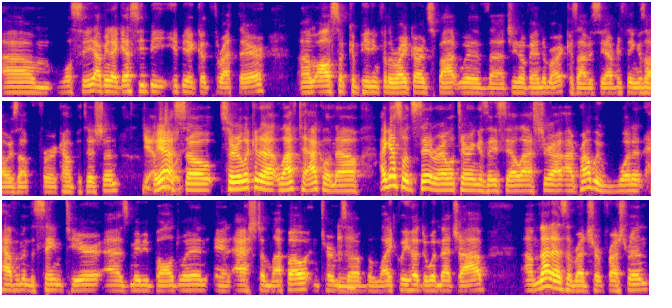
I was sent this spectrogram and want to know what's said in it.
um, we'll see. I mean, I guess he'd be he'd be a good threat there. Um, also competing for the right guard spot with uh, Geno VanDeMark because obviously everything is always up for competition. Yeah, yeah. So, so you're looking at left tackle now. I guess with Stanton Ramil tearing his ACL last year, I, I, probably wouldn't have him in the same tier as maybe Baldwin and Ashton Lepo in terms mm-hmm. of the likelihood to win that job. Um, not as a redshirt freshman.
